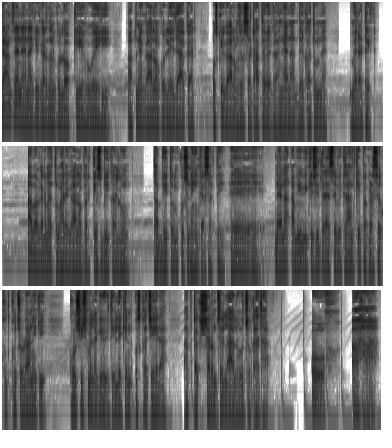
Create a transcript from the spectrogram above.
विक्रांत ने नैना की गर्दन को लॉक किए हुए ही अपने गालों को ले जाकर उसके गालों से सटाते हुए कहा, नैना, देखा तुमने मेरा ट्रिक अब अगर मैं तुम्हारे गालों पर किस भी कर लूँ, तब भी तुम कुछ नहीं कर सकती। हे, नैना, अभी भी किसी तरह से विक्रांत की पकड़ से खुद को छुड़ाने की कोशिश में लगी हुई थी, लेकिन उसका चेहरा अब तक शर्म से लाल हो चुका था। ओह, आहा।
